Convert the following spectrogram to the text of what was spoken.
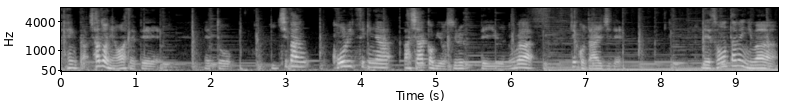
変化斜度に合わせて、えっと、一番効率的な足運びをするっていうのが結構大事ででそのためには、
